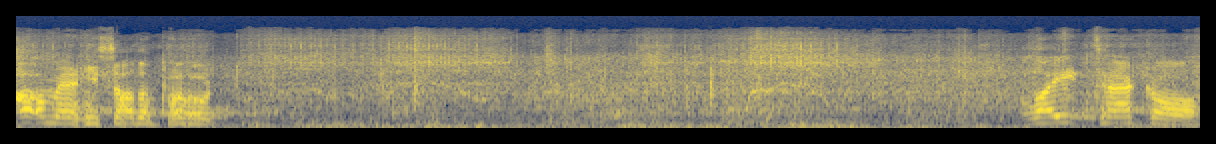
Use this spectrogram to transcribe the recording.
Oh man, he saw the boat. Light tackle.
